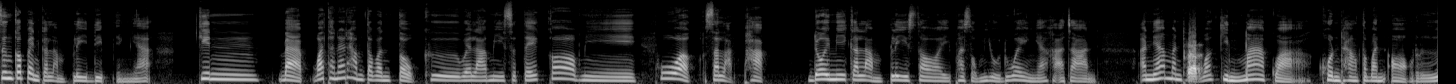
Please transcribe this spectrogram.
ซึ่งก็เป็นกระหล่ำปลีดิบอย่างเงี้ย กินแบบวัฒนธรรมตะวันตก คือเวลามีสเต็กก็มีพวกสลัดผัก โดยมีกระหล่ำปลีซอยผสมอยู่ด้วยอย่างเงี้ยค่ะอาจารย์ อันนี้มันถือว่ากินมากกว่าคนทางตะวันออกหรือ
